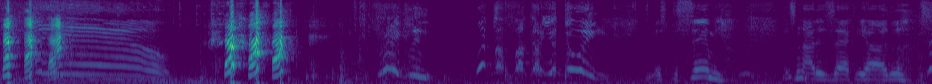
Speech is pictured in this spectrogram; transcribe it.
Franklin, what the fuck are you doing? Mr. Samuel, it's not exactly how it looks.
